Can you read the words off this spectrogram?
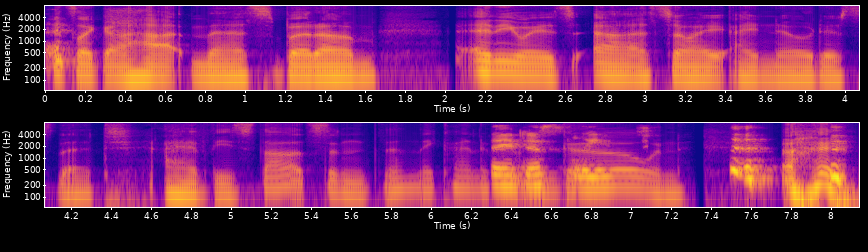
it's like a hot mess. But um anyways, uh so I, I noticed that I have these thoughts and then they kind of they just go and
